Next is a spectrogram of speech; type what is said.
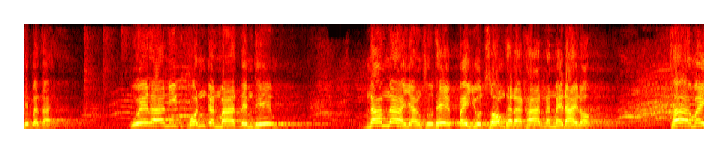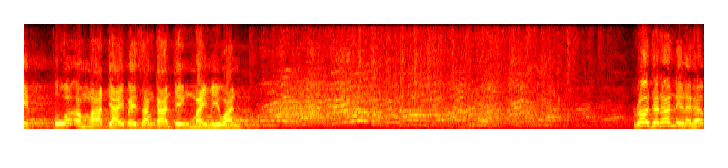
ธิปไตย เวลานี้ขนกันมาเต็มทีม น้ำหน้าอย่างสุเทพไปหยุดสองธนาคารนั้นไม่ได้หรอก ถ้าไม่ตัวอำมาตย์ใหญ่ไปสั่งการจริงไม่มีวัน เพราะฉะนั้นเนี่ยนะครับ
